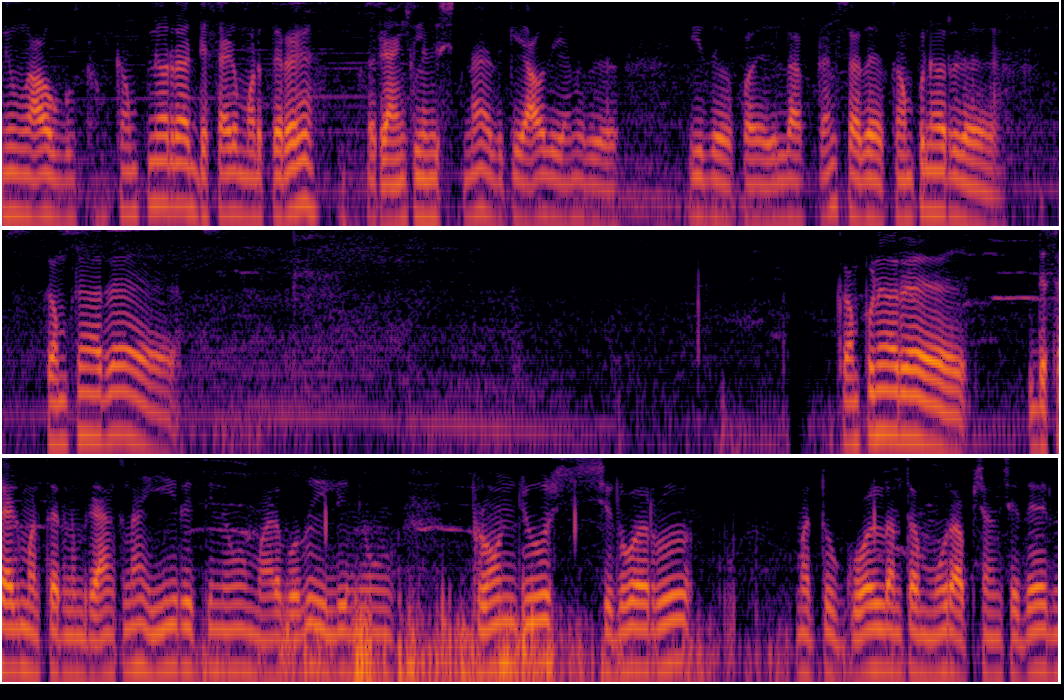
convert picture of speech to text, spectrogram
ನೀವು ಯಾವ ಕಂಪ್ನಿಯವ್ರ ಡಿಸೈಡ್ ಮಾಡ್ತಾರೆ ರ್ಯಾಂಕ್ ಲಿಸ್ಟ್ನ ಅದಕ್ಕೆ ಯಾವುದು ಏನು ಇದು ಇಲ್ಲ ಫ್ರೆಂಡ್ಸ್ ಅದು ಕಂಪ್ನಿಯವ್ರ ಕಂಪ್ನಿಯವ್ರ ಕಂಪ್ನಿಯವರೇ ಡಿಸೈಡ್ ಮಾಡ್ತಾರೆ ನಿಮ್ಮ ರ್ಯಾಂಕ್ನ ಈ ರೀತಿ ನೀವು ಮಾಡ್ಬೋದು. ಇಲ್ಲಿ ನೀವು ಬ್ರೋಂಜು ಸಿಲ್ವರು ಮತ್ತು ಗೋಲ್ಡ್ ಅಂತ ಮೂರು ಆಪ್ಷನ್ಸ್ ಇದೆ. ಇಲ್ಲಿ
